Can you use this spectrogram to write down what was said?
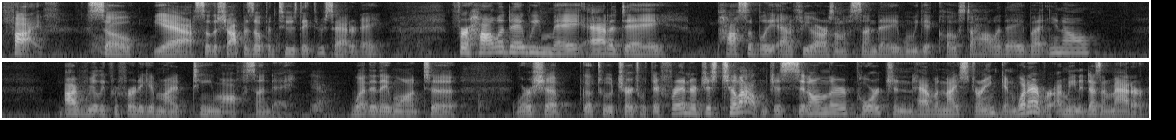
Five. So, yeah, so the shop is open Tuesday through Saturday. For holiday, we may add a day, possibly add a few hours on a Sunday when we get close to holiday, but you know, I really prefer to give my team off Sunday. Yeah. whether they want to worship, go to a church with their friend, or just chill out and just sit on their porch and have a nice drink and whatever. I mean, it doesn't matter.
